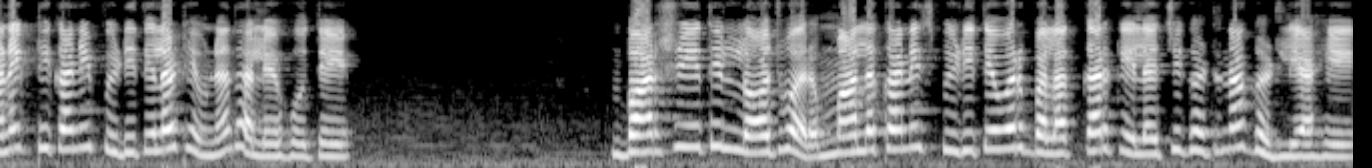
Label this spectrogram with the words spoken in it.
अनेक ठिकाणी पीडितेला ठेवण्यात आले होते. बार्शी येथील लॉजवर मालकानेच पीडितेवर बलात्कार केल्याची घटना घडली आहे.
